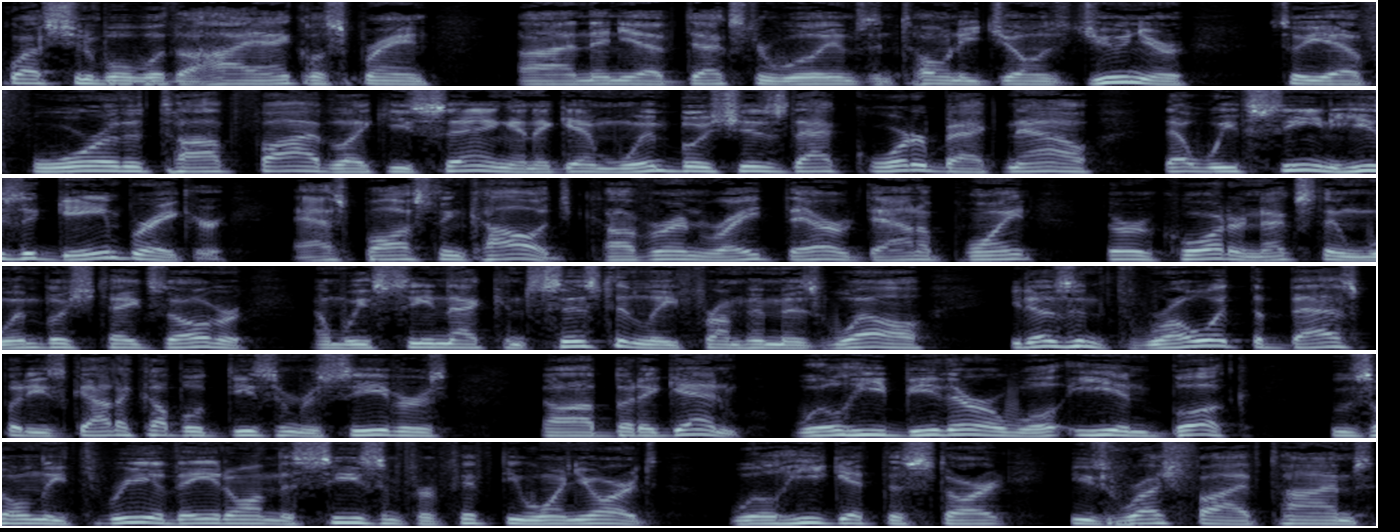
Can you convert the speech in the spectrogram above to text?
questionable with a high ankle sprain. Uh, and then you have Dexter Williams and Tony Jones Jr. So you have four of the top five, like he's saying. And again, Wimbush is that quarterback now that we've seen. He's a game breaker. Ask Boston College, covering right there, down a point, third quarter. Next thing, Wimbush takes over. And we've seen that consistently from him as well. He doesn't throw it the best, but he's got a couple of decent receivers. Uh, but again, will he be there or will Ian Book, who's only three of eight on the season for 51 yards, will he get the start? He's rushed five times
